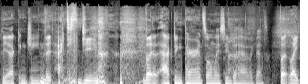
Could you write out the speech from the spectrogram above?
The acting gene the acting gene. but that acting parents only seem to have, I guess. but like,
